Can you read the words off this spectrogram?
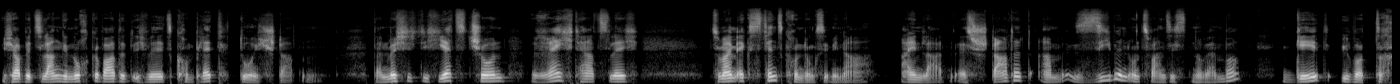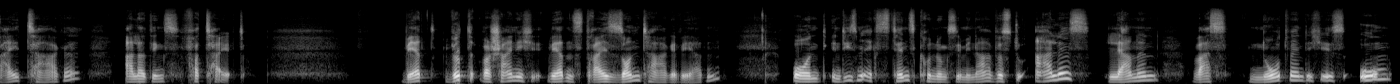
ich habe jetzt lang genug gewartet, ich will jetzt komplett durchstarten dann möchte ich dich jetzt schon recht herzlich zu meinem Existenzgründungsseminar einladen. Es startet am 27. November, geht über drei Tage, allerdings verteilt. Wird, wird wahrscheinlich werden es drei Sonntage werden. Und in diesem Existenzgründungsseminar wirst du alles lernen, was notwendig ist, um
